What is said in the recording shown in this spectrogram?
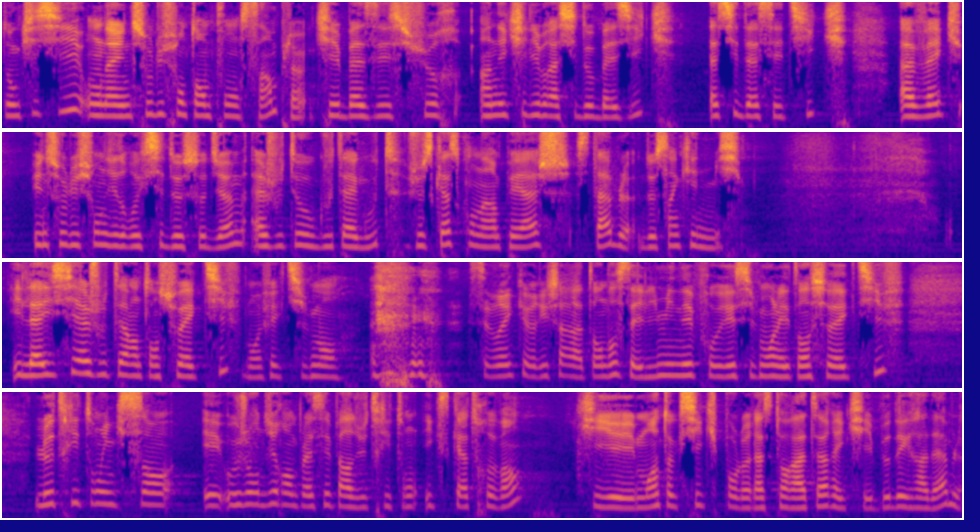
Donc ici, on a une solution tampon simple qui est basée sur un équilibre acido-basique, acide acétique, avec une solution d'hydroxyde de sodium ajoutée au goutte à goutte jusqu'à ce qu'on ait un pH stable de 5,5. Il a ici ajouté un tensioactif. Bon, effectivement, c'est vrai que Richard a tendance à éliminer progressivement les tensioactifs. Le triton X100 est aujourd'hui remplacé par du triton X80, qui est moins toxique pour le restaurateur et qui est biodégradable.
